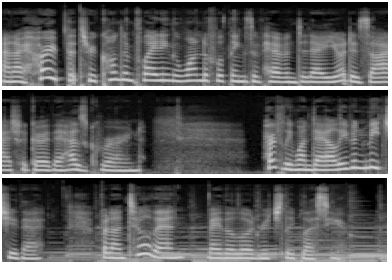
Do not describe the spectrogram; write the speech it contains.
and I hope that through contemplating the wonderful things of heaven today, your desire to go there has grown. Hopefully, one day I'll even meet you there. But until then, may the Lord richly bless you.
